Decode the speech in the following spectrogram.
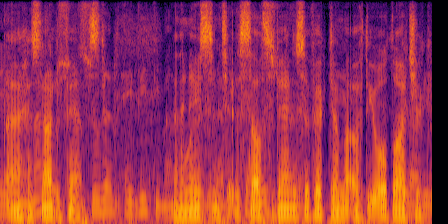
uh, has not advanced, Sudan è vittima and the nascent South Sudan is a victim of the old logic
